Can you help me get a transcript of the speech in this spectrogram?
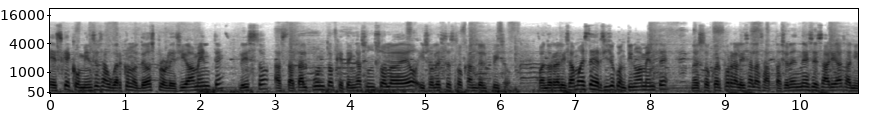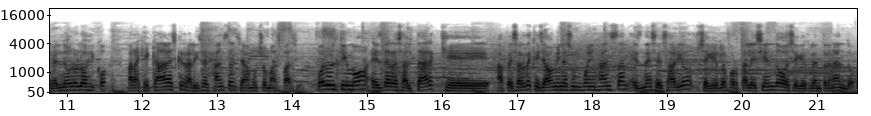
es que comiences a jugar con los dedos progresivamente, ¿listo? Hasta tal punto que tengas un solo dedo y solo estés tocando el piso. Cuando realizamos este ejercicio continuamente, nuestro cuerpo realiza las adaptaciones necesarias a nivel neurológico para que cada vez que realices handstand sea mucho más fácil. Por último, es de resaltar que a pesar de que ya domines un buen handstand, es necesario seguirlo fortaleciendo o seguirlo entrenando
